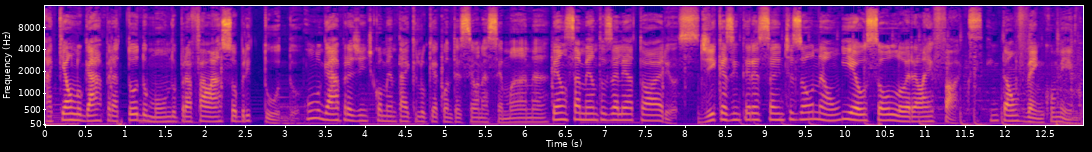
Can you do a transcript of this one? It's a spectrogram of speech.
Aqui é um lugar para todo mundo para falar sobre tudo. Um lugar para a gente comentar aquilo que aconteceu na semana, pensamentos aleatórios, dicas interessantes ou não. E eu sou Lorelai Fox, então vem comigo.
